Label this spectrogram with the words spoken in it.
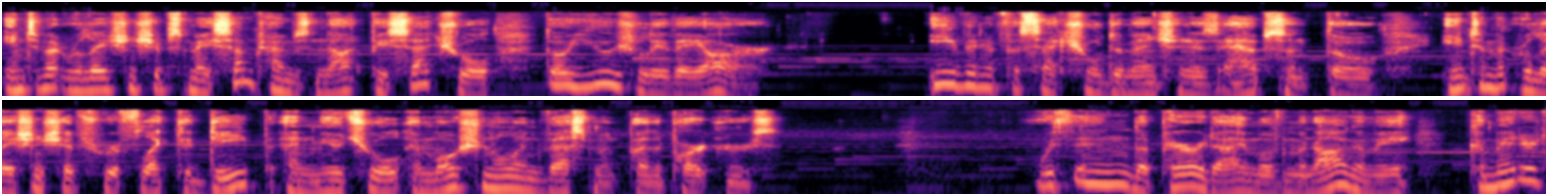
Intimate relationships may sometimes not be sexual, though usually they are. Even if a sexual dimension is absent, though, intimate relationships reflect a deep and mutual emotional investment by the partners. Within the paradigm of monogamy, committed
